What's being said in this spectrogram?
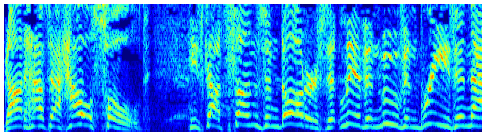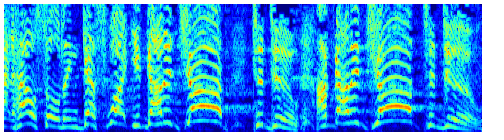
God has a household. He's got sons and daughters that live and move and breathe in that household. And guess what? You've got a job to do. I've got a job to do.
